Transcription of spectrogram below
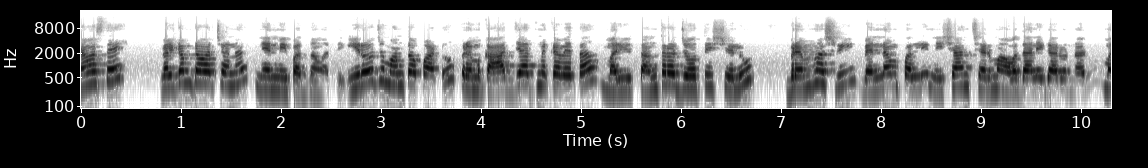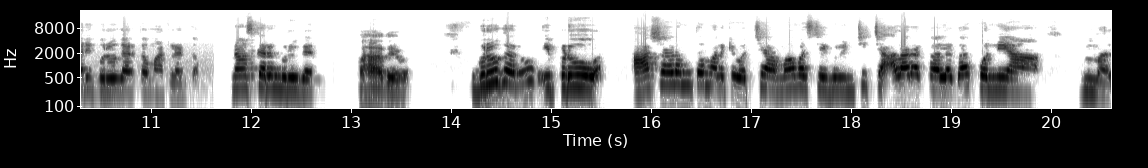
నమస్తే welcome to our channel. నేను మీ పద్మావతి. ఈ రోజు మనతో పాటు ప్రముఖ ఆధ్యాత్మికవేత్త మరియు తంత్ర జ్యోతిష్యులు బ్రహ్మశ్రీ వెన్నంపల్లి నిశాంత్ శర్మ అవధాని గారు ఉన్నారు. మరి గురువు గారితో మాట్లాడదాం. నమస్కారం గురువు గారు మహాదేవ. గురువు గారు ఇప్పుడు ఆషాఢంతో మనకి వచ్చే అమావాస్య గురించి చాలా రకాలుగా కొన్ని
